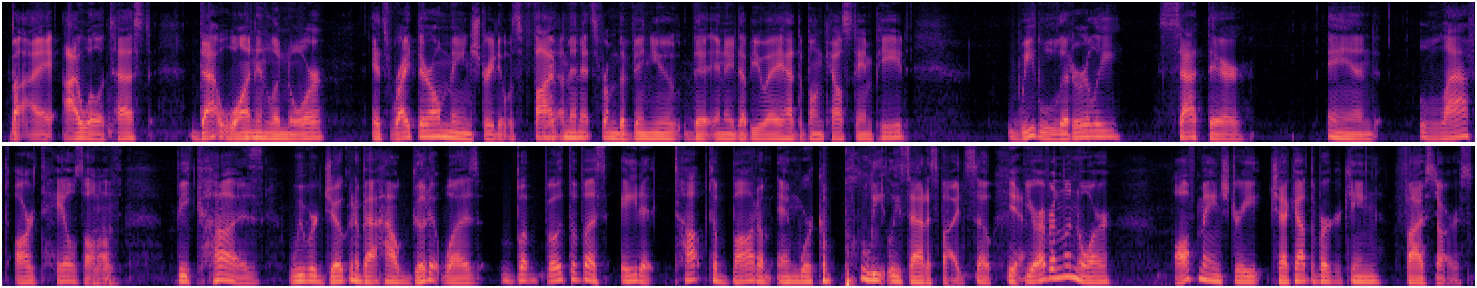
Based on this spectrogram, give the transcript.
But I, I will attest that one in Lenoir, it's right there on Main Street. It was five Yeah. minutes from the venue that NAWA had the bunkhouse stampede. We literally sat there and laughed our tails mm-hmm. off because we were joking about how good it was, but both of us ate it top to bottom and were completely satisfied. So Yeah. if you're ever in Lenoir, off Main Street, check out the Burger King, five stars.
